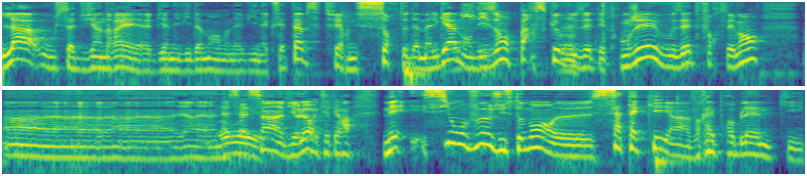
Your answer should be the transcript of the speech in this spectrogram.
Là où ça deviendrait, bien évidemment, à mon avis, inacceptable, c'est de faire une sorte d'amalgame en disant parce que vous êtes étranger, vous êtes forcément un, assassin, un violeur, etc. Mais si on veut justement euh, s'attaquer à un vrai problème qui,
